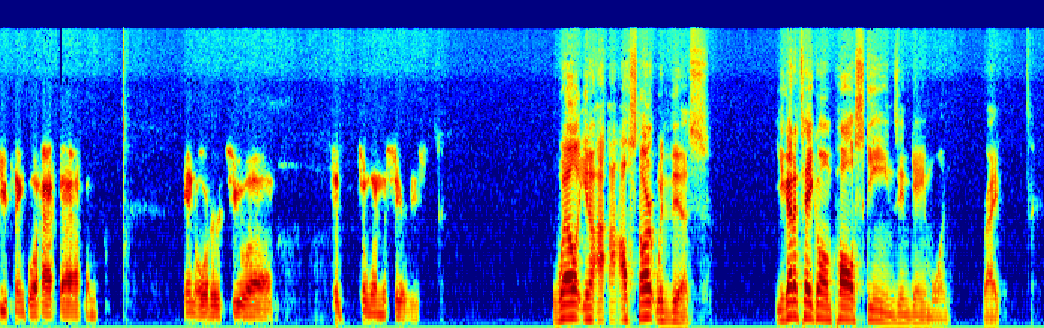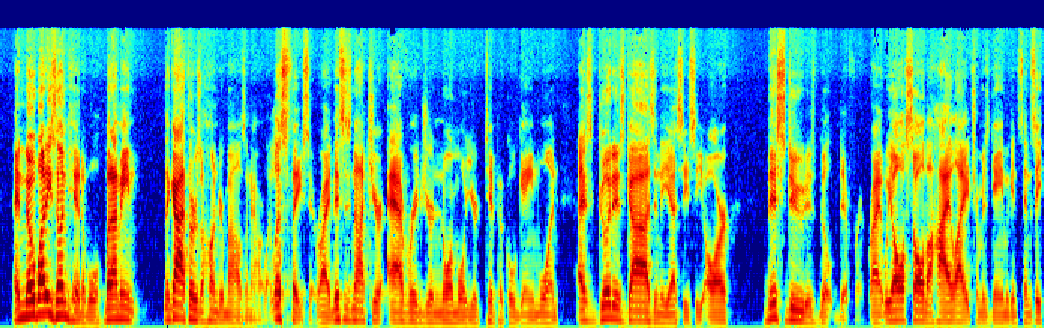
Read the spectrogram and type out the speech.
you think will have to happen in order to uh, to to win the series. Well, you know, I, will start with this. You got to take on Paul Skenes in game one, right? And nobody's unhittable, but I mean, the guy throws 100 miles an hour. Like, let's face it, right? This is not your average, your normal, your typical game one as good as guys in the SEC are, this dude is built different, right? We all saw the highlights from his game against Tennessee,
